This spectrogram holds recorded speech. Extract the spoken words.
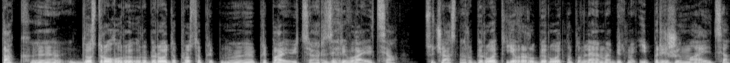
Так, е, до старого ру- рубіроїду просто е, припаюється, розігрівається сучасний рубіроїд, єврорубіроїд, наплавляємо бітуми, і прижимається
